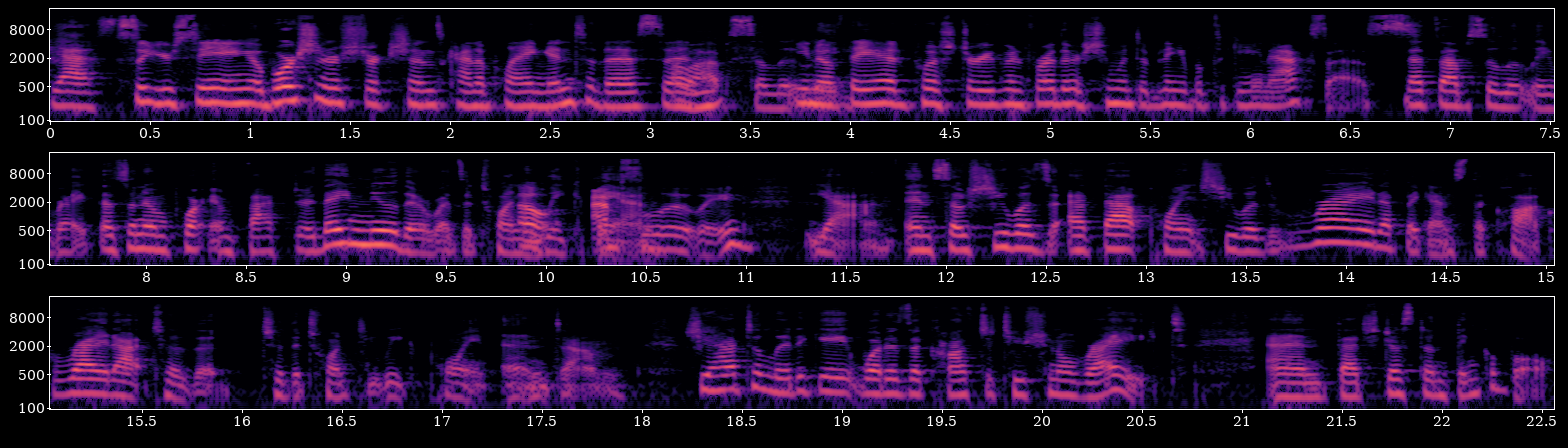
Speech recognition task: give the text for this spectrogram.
Yes. So you're seeing abortion restrictions kind of playing into this and oh, absolutely. you know if they had pushed her even further she wouldn't have been able to gain access. That's absolutely right. That's an important factor. They knew there was a 20 week ban. Absolutely. Yeah. And so she was at that point she was right up against the clock, right at to the to the 20 week point and um, she had to litigate what is a constitutional right and that's just unthinkable.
